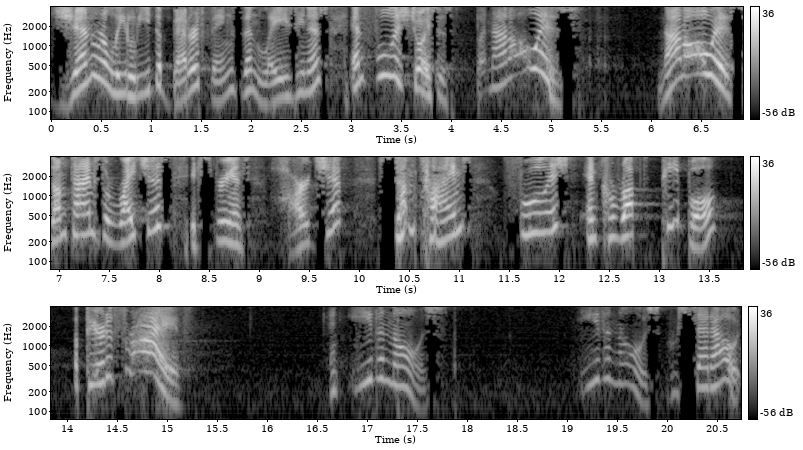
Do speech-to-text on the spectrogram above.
generally lead to better things than laziness and foolish choices, but not always. Not always. Sometimes the righteous experience hardship. Sometimes foolish and corrupt people appear to thrive. And even those, even those who set out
